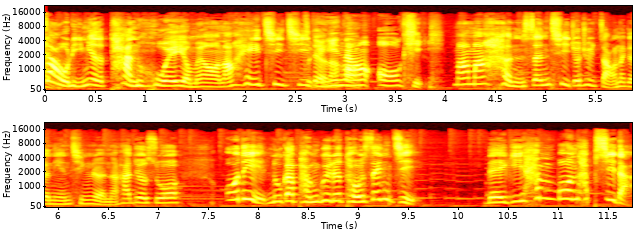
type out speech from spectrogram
灶里面的炭灰，有没有？然后黑漆漆的。然后 OK，妈妈很生气，就去找那个年轻人了。他就说：“어디누가방귀를더센지내기한번합시다。”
